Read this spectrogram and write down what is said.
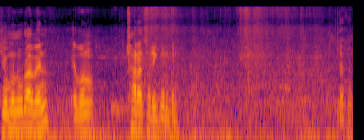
যেমন উড়াবেন এবং ছাড়াছাড়ি করবেন। দেখেন।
